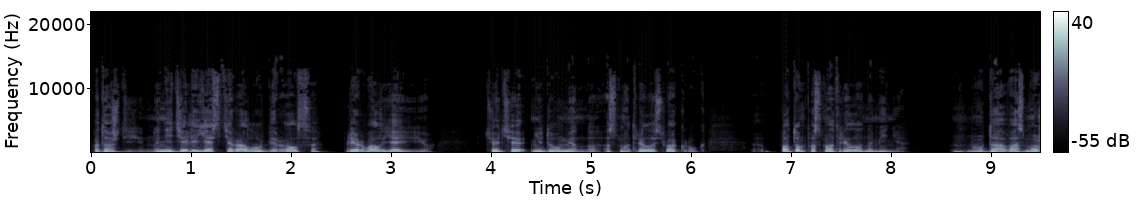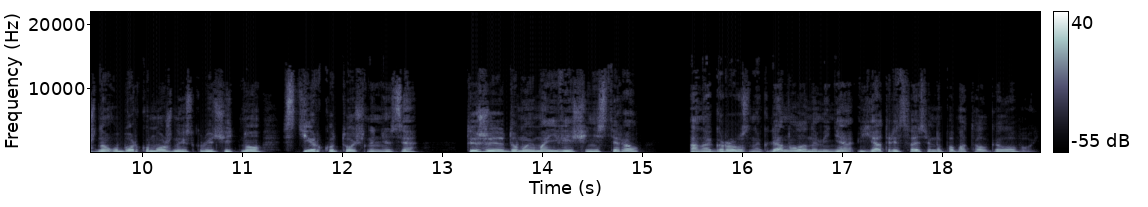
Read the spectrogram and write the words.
Подожди, на неделе я стирал и убирался. Прервал я ее. Тетя недоуменно осмотрелась вокруг. Потом посмотрела на меня. «Ну да, возможно, уборку можно исключить, но стирку точно нельзя. Ты же, думаю, мои вещи не стирал?» Она грозно глянула на меня, я отрицательно помотал головой.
